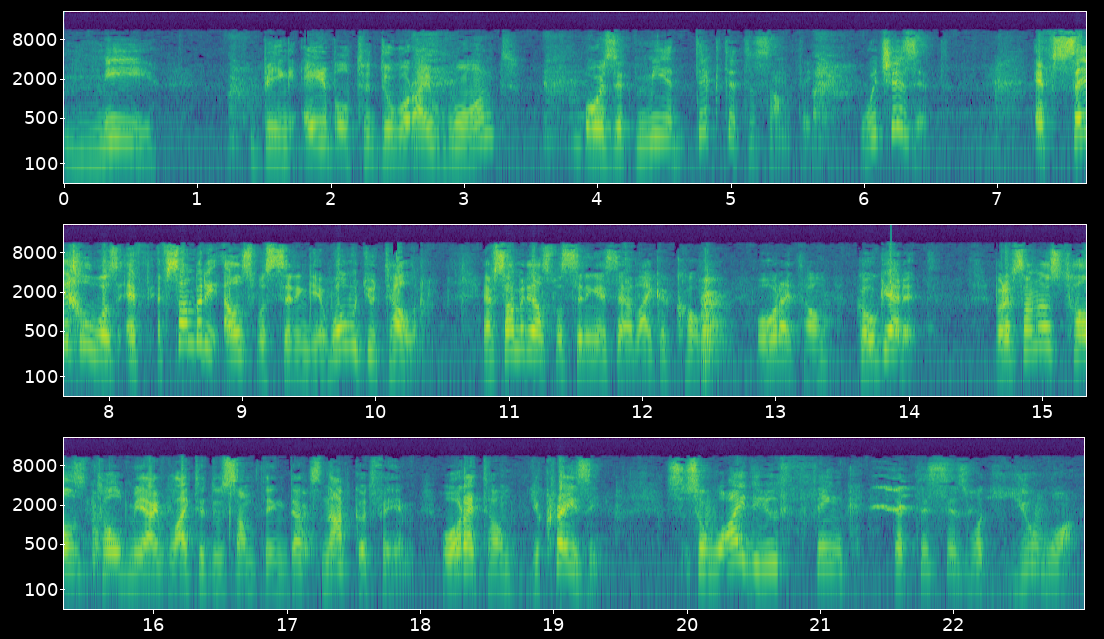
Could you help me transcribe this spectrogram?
me being able to do what I want, or is it me addicted to something? Which is it? If Seichel was, if, if somebody else was sitting here, what would you tell him? If somebody else was sitting here and said, I'd like a coat, what would I tell him? Go get it. But if someone else told, told me I'd like to do something that's not good for him, what I tell him? You're crazy. So, so why do you think that this is what you want?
